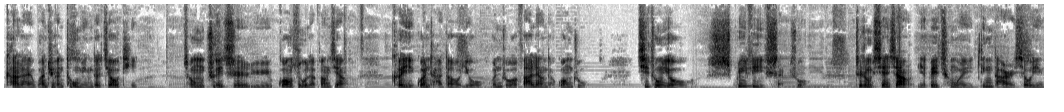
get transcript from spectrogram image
看来完全透明的胶体，从垂直于光速的方向，可以观察到有浑浊发亮的光柱，其中有微粒闪烁。这种现象也被称为丁达尔效应。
